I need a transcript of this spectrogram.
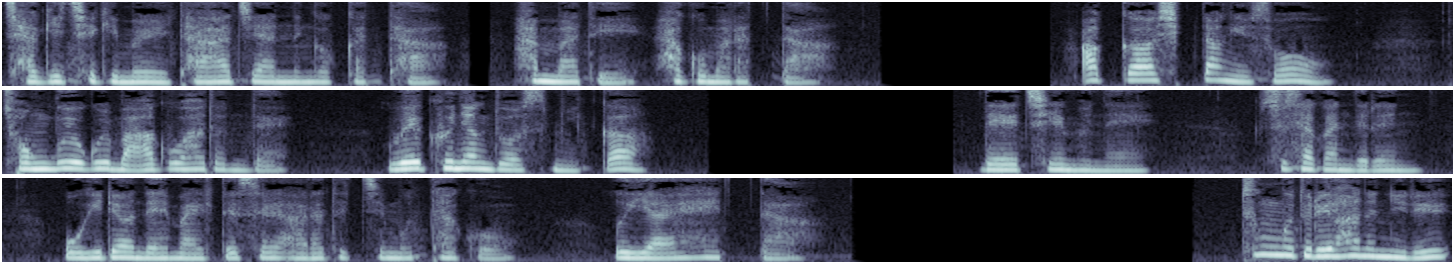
자기 책임을 다하지 않는 것 같아 한마디 하고 말았다. 아까 식당에서 정부 욕을 마구 하던데 왜 그냥 두었습니까? 내 질문에 수사관들은 오히려 내 말뜻을 알아듣지 못하고 의아해했다. 특무들이 하는 일이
